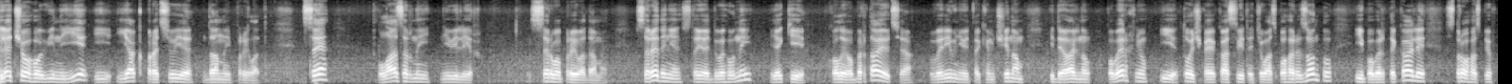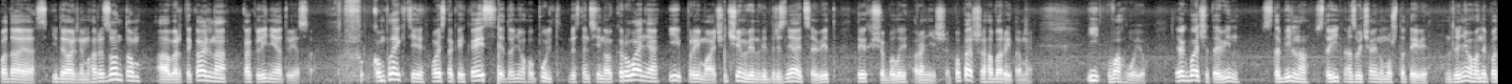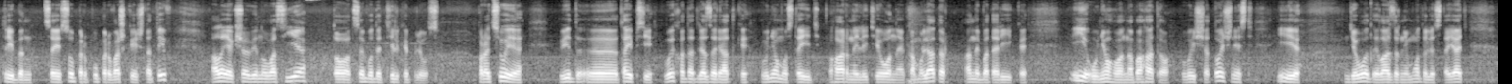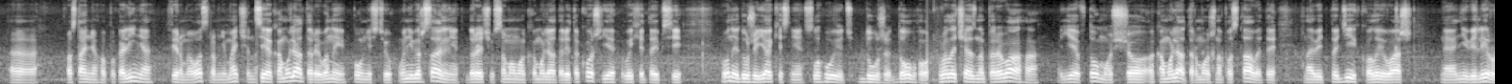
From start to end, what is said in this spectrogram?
Для чого він є і як працює даний прилад? Це лазерний нівелір з сервоприводами. Всередині стоять двигуни, які, коли обертаються, вирівнюють таким чином ідеальну поверхню, і точка, яка світить у вас по горизонту, і по вертикалі, строго співпадає з ідеальним горизонтом, а вертикальна як лінія отвеса. В комплекті ось такий кейс, до нього пульт дистанційного керування і приймач. Чим він відрізняється від тих, що були раніше? По-перше, габаритами і вагою. Як бачите, він стабільно стоїть на звичайному штативі. Для нього не потрібен цей супер-пупер важкий штатив, але якщо він у вас є, то це буде тільки плюс. Працює від е, Type-C виходу для зарядки. В ньому стоїть гарний літіонний акумулятор, а не батарійки. І у нього набагато вища точність. І діоди, лазерні модулі стоять е, останнього покоління фірми Osram Німеччина. Ці акумулятори вони повністю універсальні. До речі, в самому акумуляторі також є вихід Type-C. Вони дуже якісні, слугують дуже довго. Величезна перевага є в тому, що акумулятор можна поставити навіть тоді, коли ваш е, нівелір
